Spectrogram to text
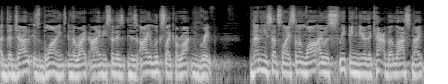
A Dajjal is blind in the right eye and he said his, his eye looks like a rotten grape. Then he said, Sallallahu while I was sleeping near the Kaaba last night,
